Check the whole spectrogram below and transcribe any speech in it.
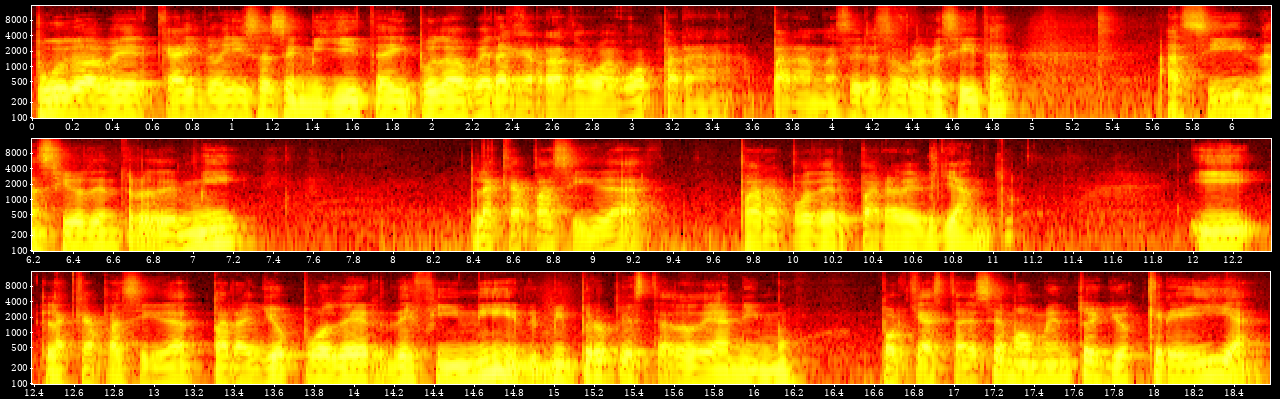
pudo haber caído ahí esa semillita y pudo haber agarrado agua para, para nacer esa florecita. Así nació dentro de mí la capacidad para poder parar el llanto y la capacidad para yo poder definir mi propio estado de ánimo. Porque hasta ese momento yo creía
